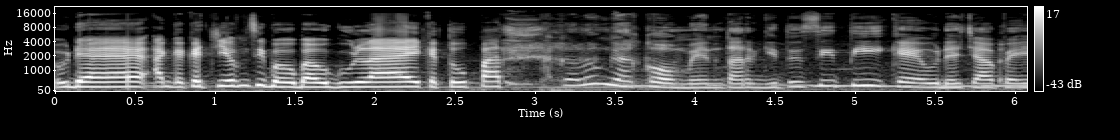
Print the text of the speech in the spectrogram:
Udah agak kecium sih bau-bau gulai, ketupat. Kalau nggak komentar gitu sih Ti Kayak udah capek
